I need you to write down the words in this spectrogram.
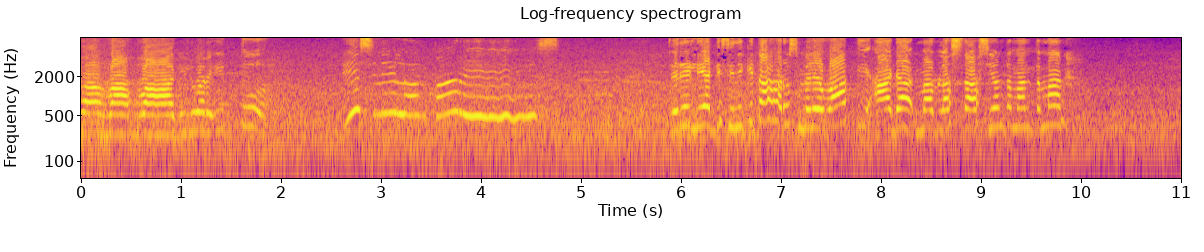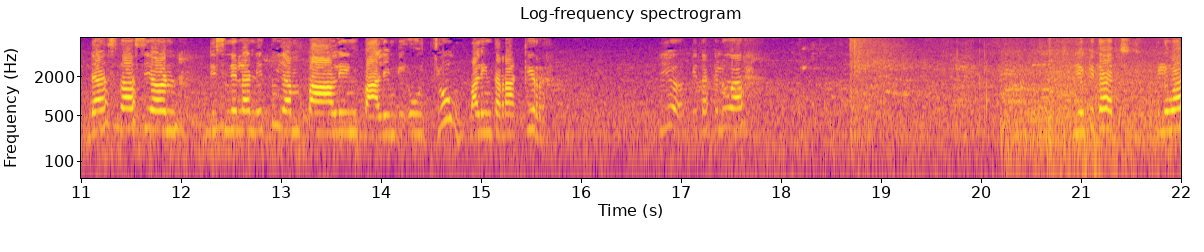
wah, wah, wah di luar itu Disneyland Paris. Jadi lihat di sini kita harus melewati ada 15 stasiun teman-teman. Dan stasiun Disneyland itu yang paling paling di ujung, paling terakhir. Yuk kita keluar. Yuk kita keluar.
